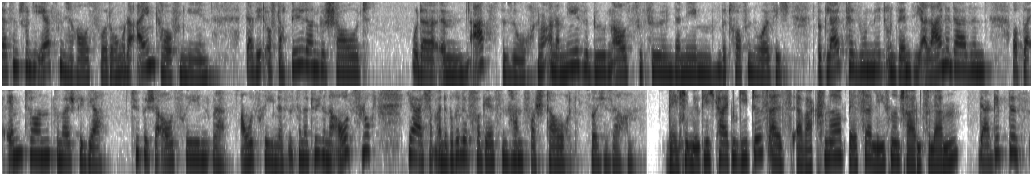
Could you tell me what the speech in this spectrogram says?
das sind schon die ersten Herausforderungen. Oder einkaufen gehen. Da wird oft nach Bildern geschaut. Oder ähm, Arztbesuch, ne, Anamnesebögen auszufüllen. Daneben betroffen häufig Begleitpersonen mit. Und wenn sie alleine da sind, auch bei Ämtern zum Beispiel, ja, typische Ausreden oder Ausreden, das ist ja natürlich so eine Ausflucht. Ja, ich habe meine Brille vergessen, Hand verstaucht, solche Sachen. Welche Möglichkeiten gibt es, als Erwachsener besser lesen und schreiben zu lernen? Da gibt es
